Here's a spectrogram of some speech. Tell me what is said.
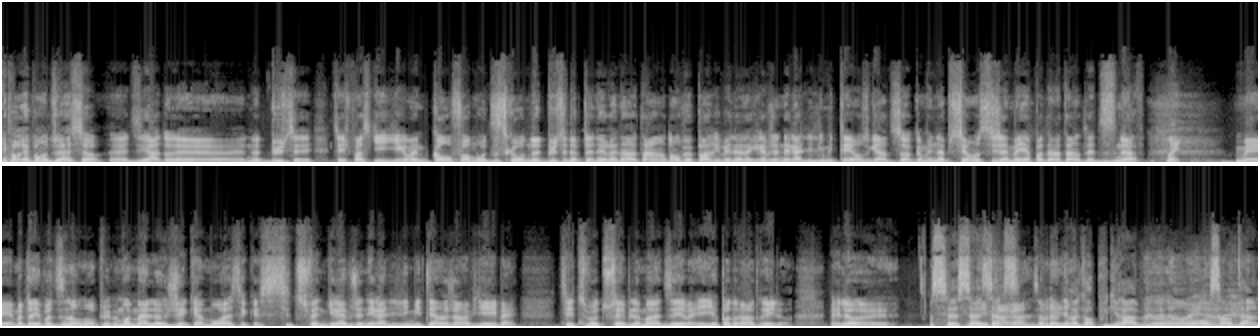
Il n'a pas répondu à ça. Euh, dit, ah, dans le- notre but, c'est, tu sais, je pense qu'il il est quand même conforme au discours. Notre but, c'est d'obtenir une entente. On veut pas arriver là, la grève générale est limitée, on se garde ça comme une option si jamais il n'y a pas d'entente le 19. Oui. Mais maintenant, il n'a pas dit non non plus. Mais moi, ma logique à moi, c'est que si tu fais une grève générale illimitée en janvier, ben, tu vas tout simplement dire, ben, il n'y a pas de rentrée, là. Mais là, euh, ça, ça, les ça- parents, ça non, va mais- devenir encore plus grave. Là. Non, on s'entend.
